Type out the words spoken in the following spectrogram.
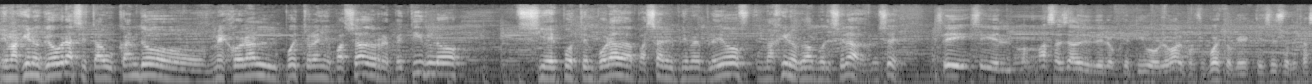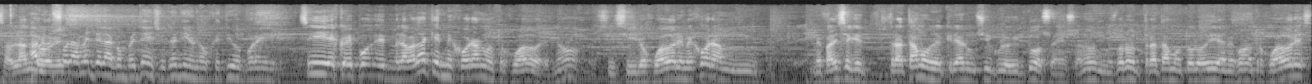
Me imagino que Obras está buscando mejorar el puesto el año pasado, repetirlo. Si es postemporada, pasar el primer playoff. Imagino que va por ese lado, no sé. Sí, sí, el- más allá de- del objetivo global, por supuesto, que, que es eso que estás hablando. Hablo es- solamente de la competencia, usted tiene un objetivo por ahí. Sí, es eh, la verdad que es mejorar nuestros jugadores, ¿no? Si, si los jugadores mejoran, me parece que tratamos de crear un círculo virtuoso en eso, ¿no? Nosotros tratamos todos los días de mejorar a nuestros jugadores.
